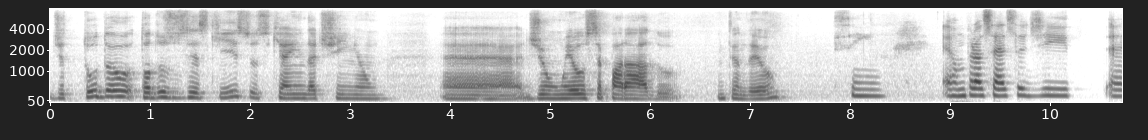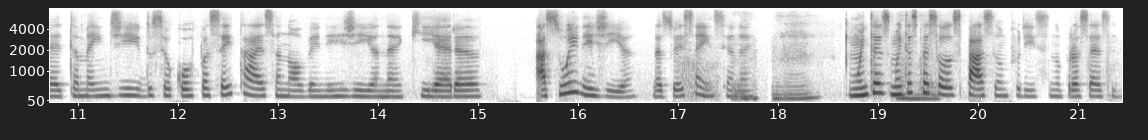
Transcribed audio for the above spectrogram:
de tudo, todos os resquícios que ainda tinham é, de um eu separado, entendeu? Sim, é um processo de é, também de do seu corpo aceitar essa nova energia, né? Que era a sua energia, da sua essência, né? Uhum. Muitas, muitas uhum. pessoas passam por isso no processo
